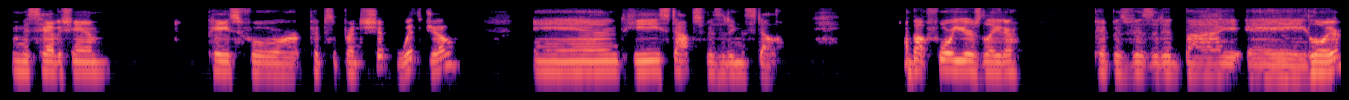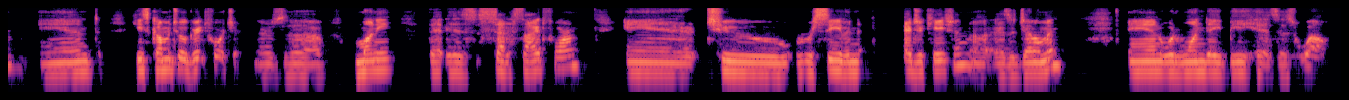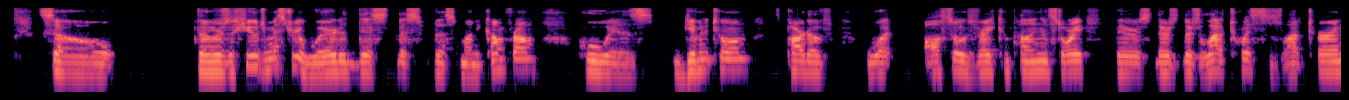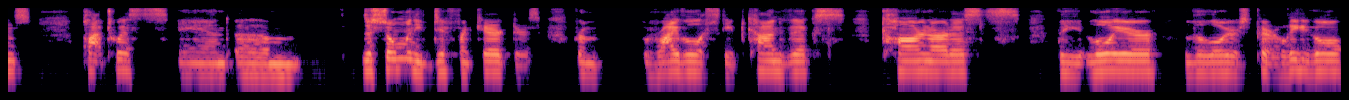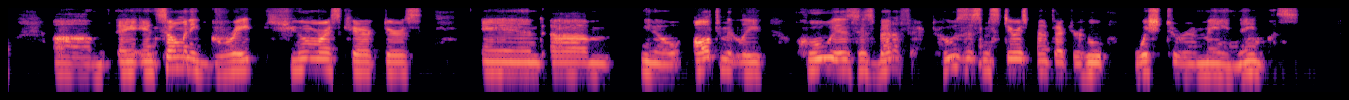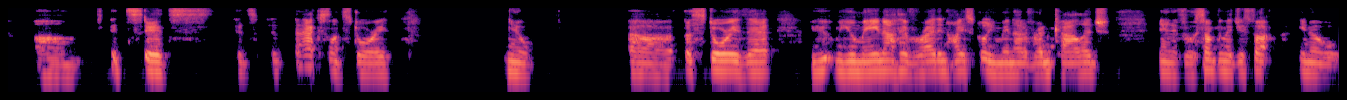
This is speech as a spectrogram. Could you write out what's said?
Miss Havisham pays for Pip's apprenticeship with Joe, and he stops visiting Estella. About four years later, Pip is visited by a lawyer, and he's coming to a great fortune. There's uh, money that is set aside for him and to receive an education uh, as a gentleman and would one day be his as well. So there was a huge mystery. Where did this this this money come from? Who is giving it to him? It's part of what also is very compelling in the story. There's there's there's a lot of twists, there's a lot of turns, plot twists, and um, there's so many different characters from rival escaped convicts, con artists, the lawyer, the lawyer's paralegal, um, and, and, so many great humorous characters. And, um, you know, ultimately, who is his benefactor? Who's this mysterious benefactor who wished to remain nameless? Um, it's, it's, it's an excellent story. You know, uh, a story that you, you may not have read in high school, you may not have read in college. And if it was something that you thought, you know,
